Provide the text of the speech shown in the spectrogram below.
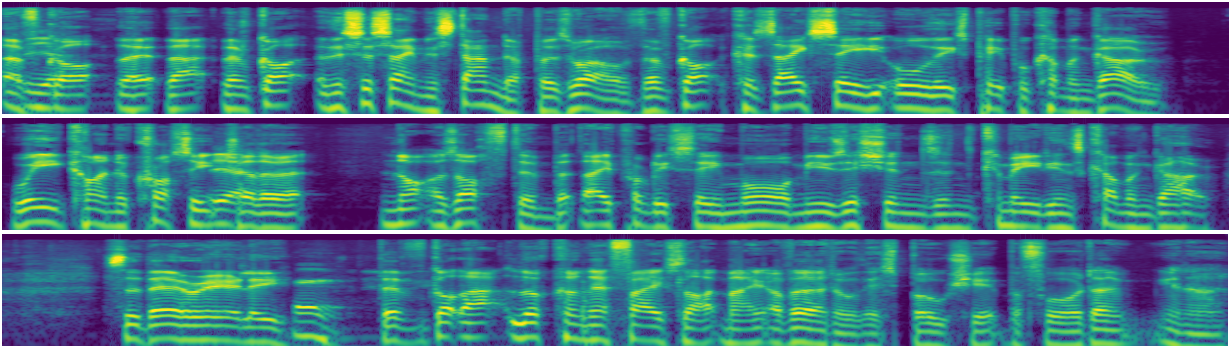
have Yeah. got that, that. They've got. And it's the same in stand up as well. They've got because they see all these people come and go. We kind of cross each Yeah. other not as often, but they probably see more musicians and comedians come and go. So they're really Hmm. they've got that look on their face like, mate, I've heard all this bullshit before. Don't you know?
